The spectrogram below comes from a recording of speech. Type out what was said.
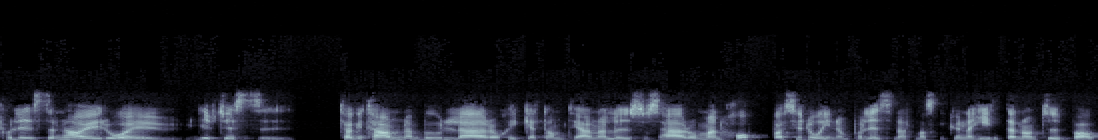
polisen har ju då eh, givetvis tagit hand om bullar och skickat dem till analys och så här. Och man hoppas ju då inom polisen att man ska kunna hitta någon typ av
